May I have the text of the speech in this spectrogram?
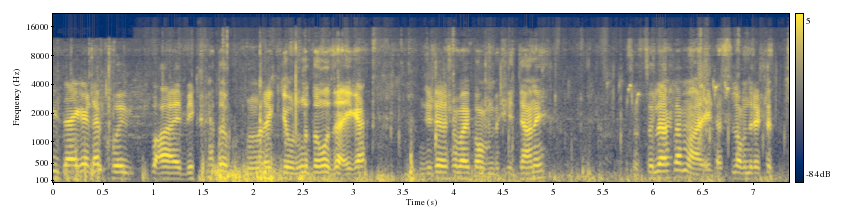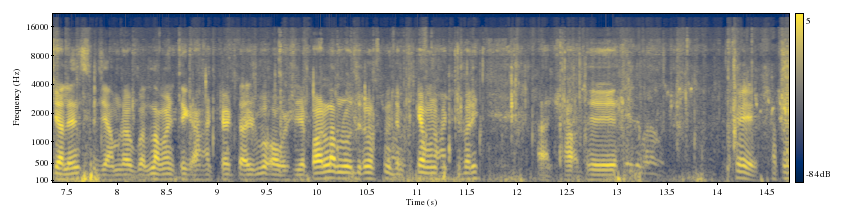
এই জায়গাটা খুবই বিখ্যাত একটি অন্যতম জায়গা, যেটা সবাই কম বেশি জানে। তো চলে আসলাম, আর এটা ছিল আমাদের একটা চ্যালেঞ্জ যে আমরা গল্লামারি থেকে হাঁটতে হাঁটতে আসব। অবশ্যই পারলাম রোদের মাঝখানে কেমন হাঁটতে পারি। আর সাথে সাথে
